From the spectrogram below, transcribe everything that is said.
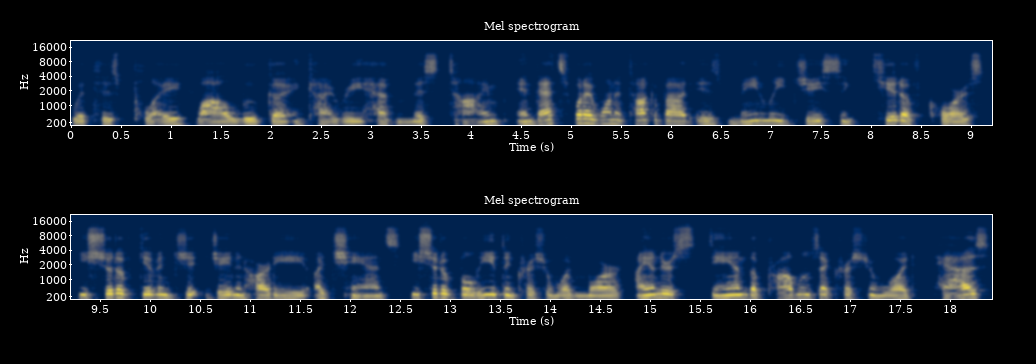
with his play while Luka and Kyrie have missed time. And that's what I want to talk about is mainly Jason Kidd, of course. He should have given J- Jaden Hardy a chance. He should have believed in Christian Wood more. I understand the problems that Christian Wood has,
